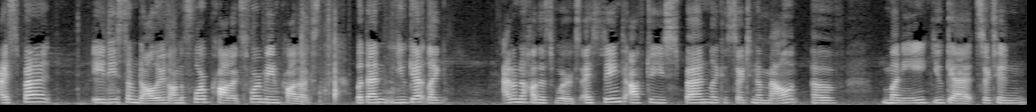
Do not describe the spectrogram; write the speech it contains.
I spent 80 some dollars on the four products, four main products. But then you get like I don't know how this works. I think after you spend like a certain amount of money, you get certain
